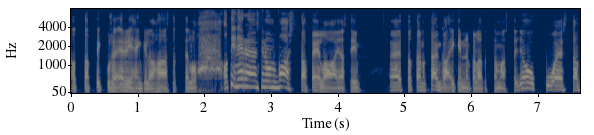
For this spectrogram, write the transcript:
ottaa pikkusen eri henkilön haastattelu. Otin erään sinun vastapelaajasi. Et ottanut tämänkaan ikinä pelata samassa joukkueessa.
